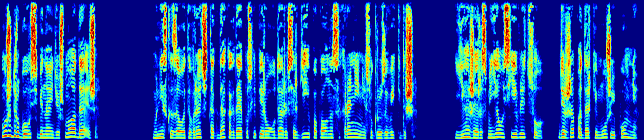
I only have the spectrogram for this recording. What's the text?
Может, другого себе найдешь, молодая же. Мне сказал это врач тогда, когда я после первого удара Сергея попал на сохранение с угрозой выкидыша. Я же рассмеялась ей в лицо, держа подарки мужа и помня,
